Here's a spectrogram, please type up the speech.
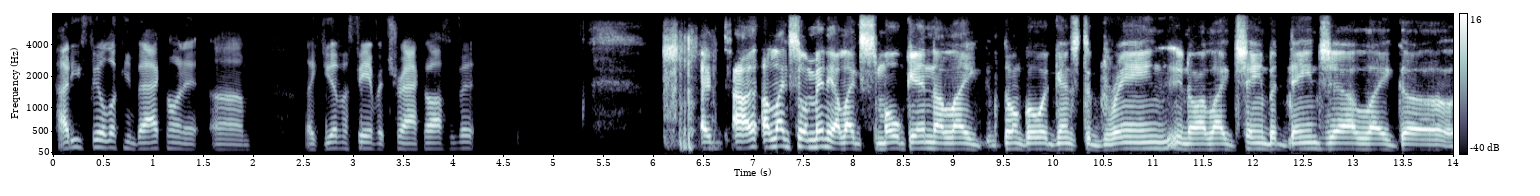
How do you feel looking back on it? Um, like, do you have a favorite track off of it? I, I, I, like so many. I like smoking. I like don't go against the grain. You know, I like chamber danger. I like uh,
